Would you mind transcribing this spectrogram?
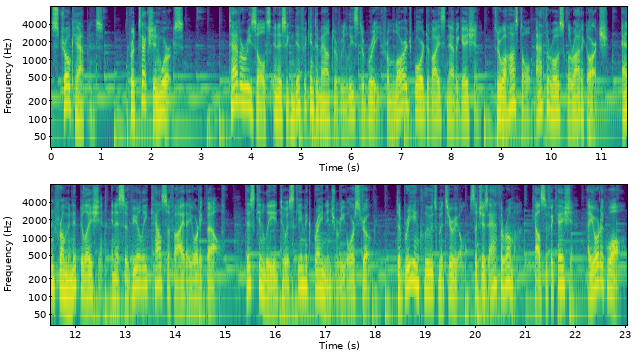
Stroke happens. Protection works. TAVR results in a significant amount of released debris from large bore device navigation through a hostile atherosclerotic arch and from manipulation in a severely calcified aortic valve. This can lead to ischemic brain injury or stroke. Debris includes material such as atheroma, calcification, aortic wall,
